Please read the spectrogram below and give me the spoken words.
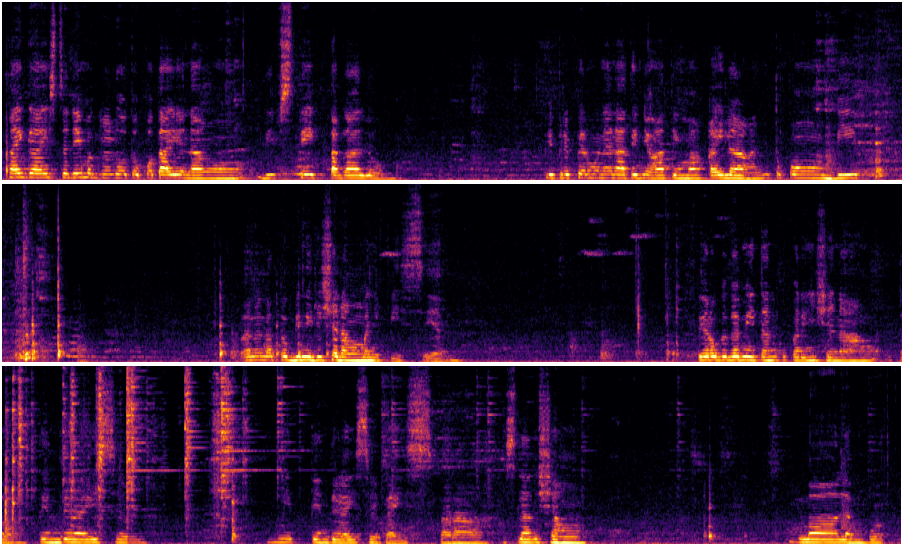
Hi guys, today magluluto po tayo ng beef steak Tagalog. Piprepare muna natin yung ating mga kailangan. Ito pong beef. Ano na to, binili siya ng manipis. Ayan. Pero gagamitan ko pa rin siya ng ito, tenderizer. Meat tenderizer guys. Para mas lalo siyang malambot.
